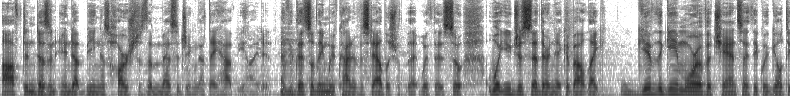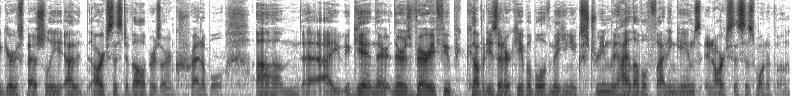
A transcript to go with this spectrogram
often doesn't end up being as harsh as the messaging that they have behind it. Mm-hmm. I think mm-hmm. that's something we've kind of established with it, with this. So what you just said there, Nick, about like give the game more of a chance. I think with Guilty Gear especially, uh, ArcSys developers are incredible. Um, I, again, there, there's very few companies that are capable of making extremely high level fighting games, and ArcSys is one of them.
